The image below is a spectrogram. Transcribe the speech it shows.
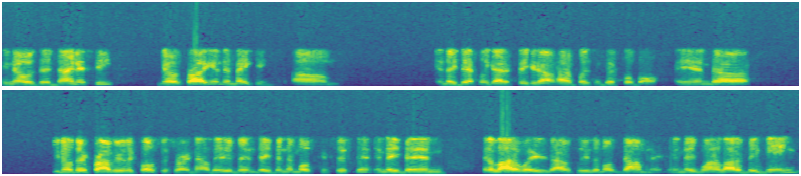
You know, is a dynasty. You know, it's probably in the making. Um, and they definitely got it figured out how to play some good football. And uh, you know, they're probably the closest right now. They've been they've been the most consistent, and they've been in a lot of ways obviously the most dominant. And they've won a lot of big games.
